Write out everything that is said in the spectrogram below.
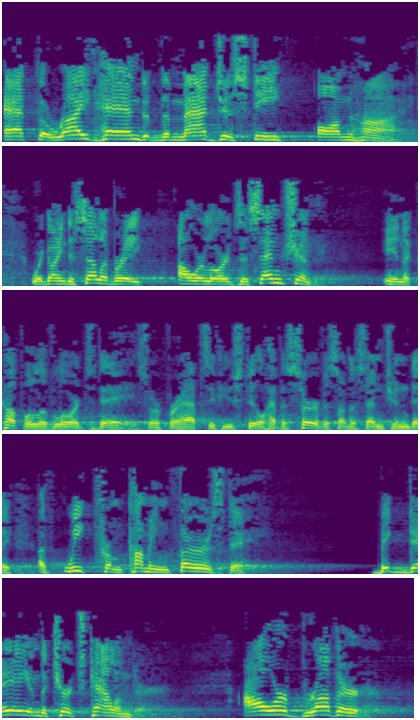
at the right hand of the majesty on high. We're going to celebrate our Lord's ascension in a couple of Lord's days, or perhaps if you still have a service on Ascension Day, a week from coming Thursday. Big day in the church calendar. Our brother,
